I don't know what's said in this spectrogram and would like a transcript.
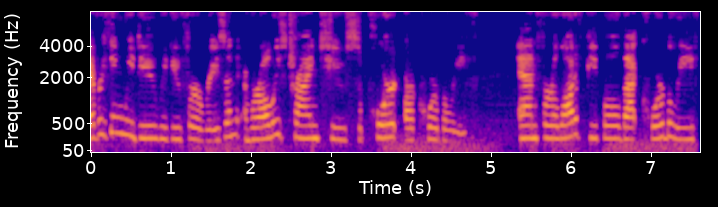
everything we do, we do for a reason, and we're always trying to support our core belief. And for a lot of people, that core belief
